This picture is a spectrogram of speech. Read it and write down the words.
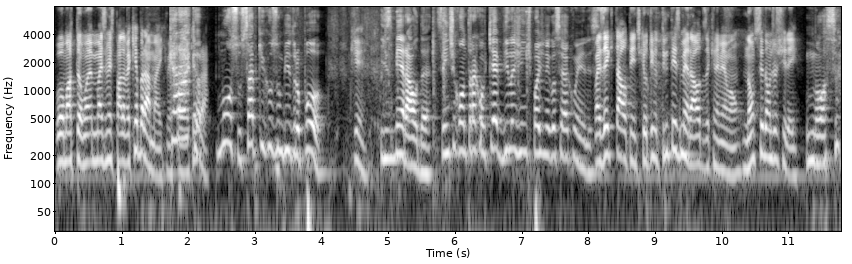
Pô, matamos, mas minha espada vai quebrar, Mike. Minha Caraca, quebrar. moço, sabe o que, que o zumbi dropou? O quê? Esmeralda. Se a gente encontrar qualquer vila, a gente pode negociar com eles. Mas aí que tá, autêntico. Eu tenho 30 esmeraldas aqui na minha mão. Não sei de onde eu tirei. Nossa,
